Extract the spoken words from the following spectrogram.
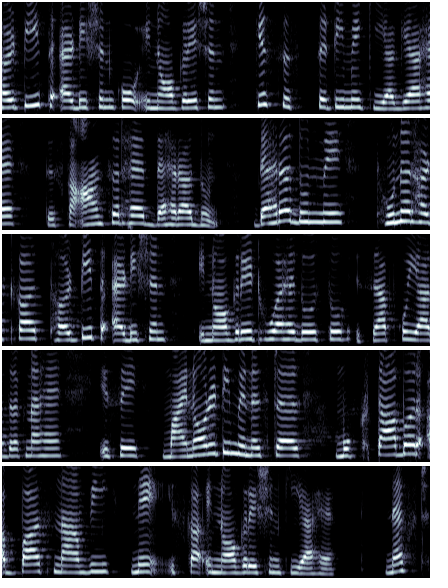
थर्टीथ एडिशन को इनाग्रेशन किस सिटी में किया गया है? तो इसका आंसर है देहरादून। देहरादून में हुनर हट का थर्टीथ एडिशन इनाग्रेट हुआ है दोस्तों। इसे आपको याद रखना है। इसे माइनॉरिटी मिनिस्टर मुख्ताबर अब्बास नावी ने इसका इनाग्रेशन किया है। नेक्स्ट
